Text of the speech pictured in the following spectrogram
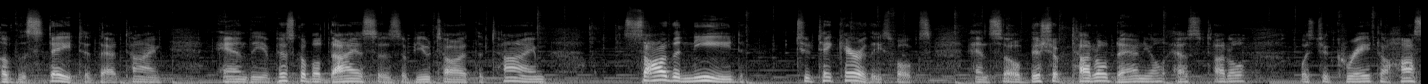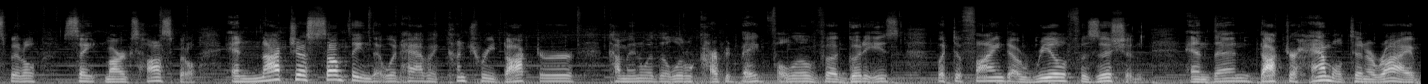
of the state at that time. And the Episcopal Diocese of Utah at the time saw the need to take care of these folks. And so Bishop Tuttle, Daniel S. Tuttle, was to create a hospital, St. Mark's Hospital, and not just something that would have a country doctor come in with a little carpet bag full of uh, goodies, but to find a real physician. And then Dr. Hamilton arrived,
